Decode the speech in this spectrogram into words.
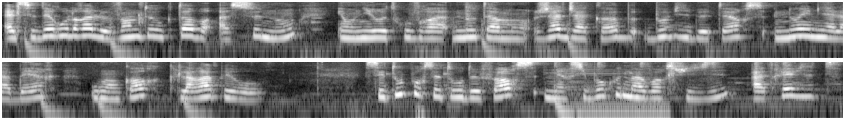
Elle se déroulera le 22 octobre à ce nom et on y retrouvera notamment Jade Jacob, Bobby Butters, Noémie Alabert ou encore Clara Perrault. C'est tout pour ce tour de force, merci beaucoup de m'avoir suivi, à très vite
